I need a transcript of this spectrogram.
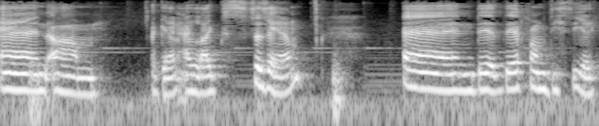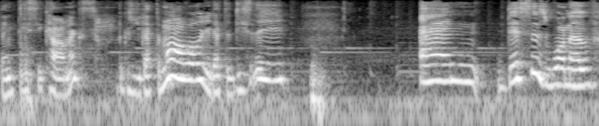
And um, again, I like Shazam. And they're, they're from DC, I think, DC Comics. Because you got the Marvel, you got the DC. And this is one of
